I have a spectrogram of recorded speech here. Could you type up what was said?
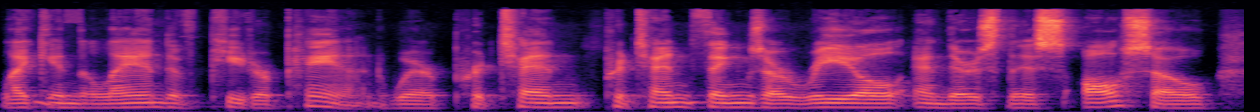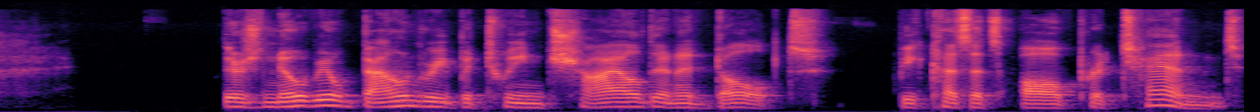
like in the land of Peter Pan, where pretend pretend things are real, and there's this also there's no real boundary between child and adult because it's all pretend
